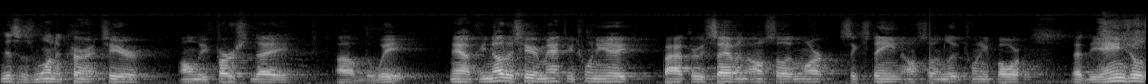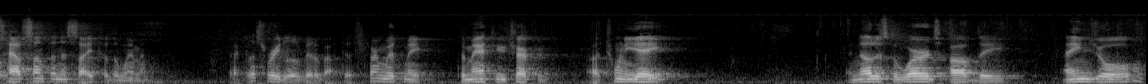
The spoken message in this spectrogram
this is one occurrence here on the first day of the week. Now, if you notice here in Matthew 28, 5 through 7, also in Mark 16, also in Luke 24, that the angels have something to say to the women. Okay, let's read a little bit about this. Turn with me to Matthew chapter uh, 28 and notice the words of the angel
